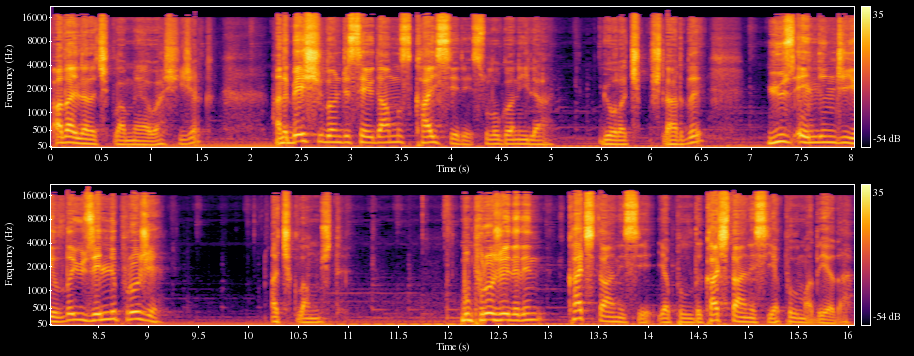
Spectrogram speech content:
adaylar açıklanmaya başlayacak. Hani 5 yıl önce sevdamız Kayseri sloganıyla yola çıkmışlardı. 150. yılda 150 proje açıklanmıştı. Bu projelerin kaç tanesi yapıldı, kaç tanesi yapılmadı ya da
